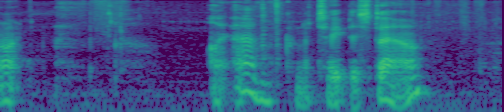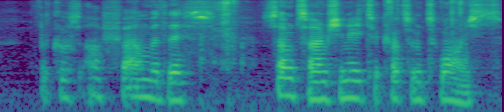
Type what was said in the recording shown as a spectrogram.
Right. I am going to tape this down because I've found with this sometimes you need to cut them twice.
